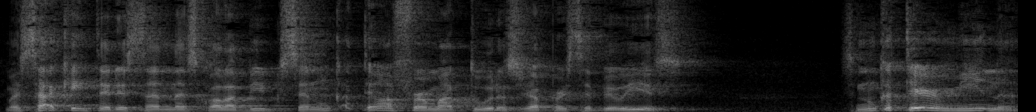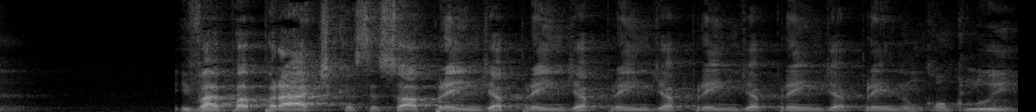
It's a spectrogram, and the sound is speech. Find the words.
Mas sabe o que é interessante na escola bíblica? Você nunca tem uma formatura. Você já percebeu isso? Você nunca termina e vai para a prática. Você só aprende, aprende, aprende, aprende, aprende, aprende, não conclui.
